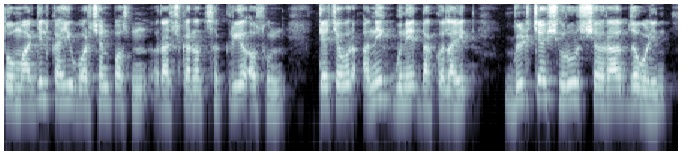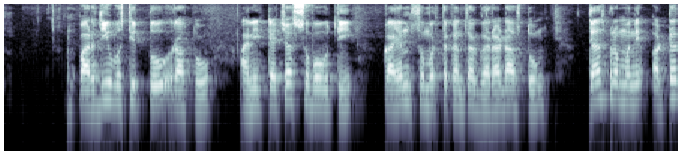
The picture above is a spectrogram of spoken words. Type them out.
तो मागील काही वर्षांपासून राजकारणात सक्रिय असून त्याच्यावर अनेक गुन्हे दाखल आहेत. बीडच्या शिरूर शहराजवळील पारधी वस्तीत तो राहतो आणि त्याच्या सभोवती कायम समर्थकांचा गराडा असतो. त्याचप्रमाणे अटक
